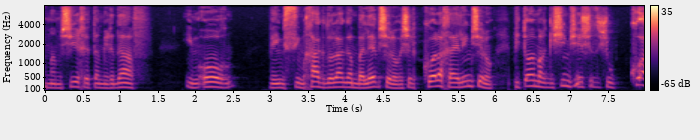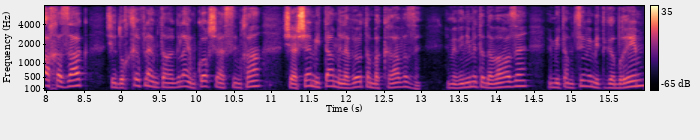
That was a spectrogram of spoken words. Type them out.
ממשיך את המרדף עם אור ועם שמחה גדולה גם בלב שלו ושל כל החיילים שלו. פתאום הם מרגישים שיש איזשהו כוח חזק שדוחף להם את הרגליים, כוח של השמחה שהשם איתם מלווה אותם בקרב הזה. הם מבינים את הדבר הזה ומתאמצים ומתגברים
